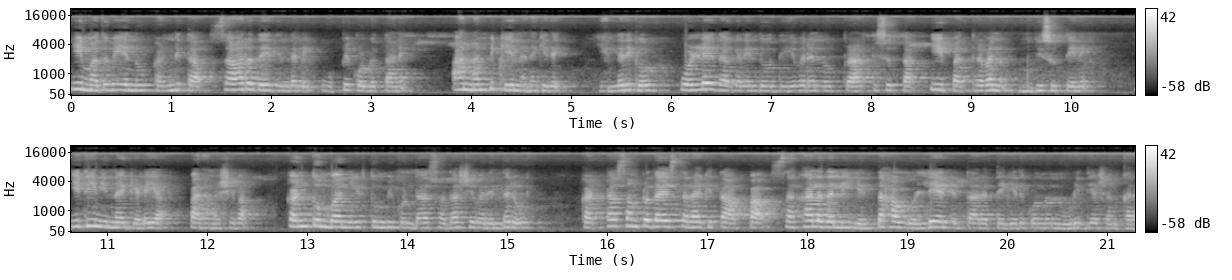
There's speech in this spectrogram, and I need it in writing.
ಈ ಮದುವೆಯನ್ನು ಖಂಡಿತ ಸಾರದಯದಿಂದಲೇ ಒಪ್ಪಿಕೊಳ್ಳುತ್ತಾನೆ. ಆ ನಂಬಿಕೆ ನನಗಿದೆ. ಎಲ್ಲರಿಗೂ ಒಳ್ಳೆಯದಾಗಲೆಂದು ದೇವರನ್ನು ಪ್ರಾರ್ಥಿಸುತ್ತಾ ಈ ಪತ್ರವನ್ನು ಮುಗಿಸುತ್ತೇನೆ. ಇತಿ ನಿನ್ನ ಗೆಳೆಯ ಪರಮಶಿವ. ಕಣ್ತುಂಬ ನೀರು ತುಂಬಿಕೊಂಡ ಸದಾಶಿವರೆಂದರು ಕಟ್ಟ ಸಂಪ್ರದಾಯಸ್ಥರಾಗಿದ್ದ ಅಪ್ಪ ಸಕಾಲದಲ್ಲಿ ಎಂತಹ ಒಳ್ಳೆಯ ನಿರ್ಧಾರ ತೆಗೆದುಕೊಂಡು ನೋಡಿದ್ಯ ಶಂಕರ?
